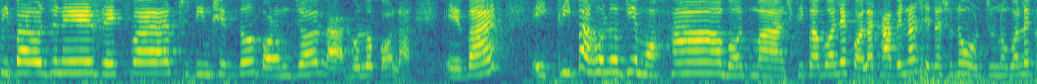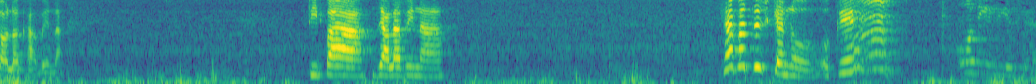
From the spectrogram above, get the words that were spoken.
কৃপা অর্জুনের ব্রেকফাস্ট ডিম সেদ্ধ, গরম জল, আর হলো কলা। এবার এই কৃপা হলো গিয়ে মহা বদমাস কৃপা বলে কলা খাবে না, সেটা শুনে অর্জুনও বলে কলা খাবে না। কৃপা, জ্বালাবি না। খাবাচ্ছিস কেন, ওকে? ও দিয়ে দিয়েছে।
